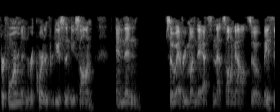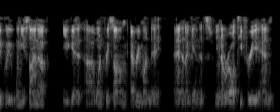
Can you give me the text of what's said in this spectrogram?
perform and record and produce a new song. And then so every Monday I send that song out. So basically, when you sign up you get uh, one free song every Monday. And again, it's you know royalty free and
